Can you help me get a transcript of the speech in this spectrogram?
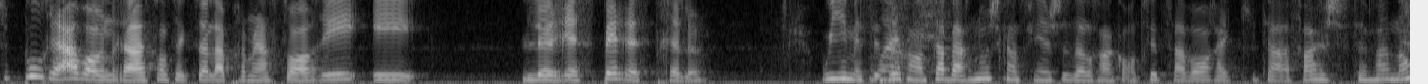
tu pourrais avoir une relation sexuelle la première soirée et le respect resterait là. Oui, mais c'est Ouais. dur en tabarnouche quand tu viens juste de le rencontrer, de savoir à qui t'as affaire, justement, non?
